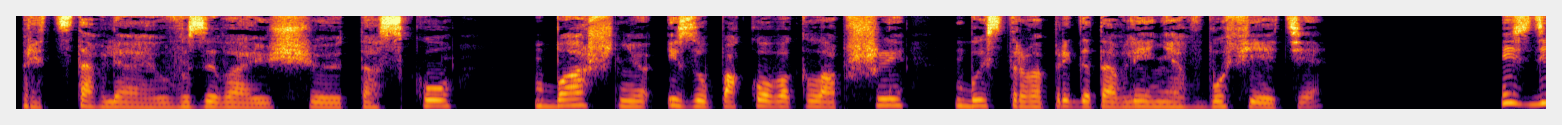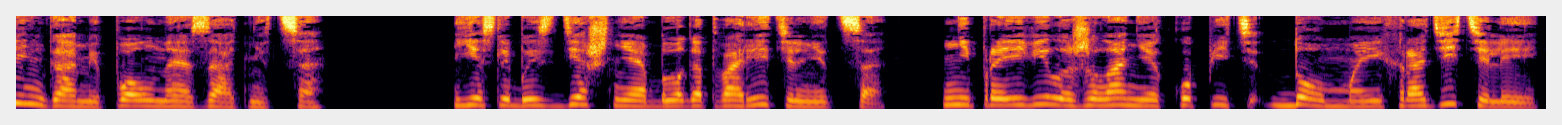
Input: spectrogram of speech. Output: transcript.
Представляю вызывающую тоску башню из упаковок лапши быстрого приготовления в буфете. И с деньгами полная задница. Если бы здешняя благотворительница не проявила желание купить дом моих родителей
